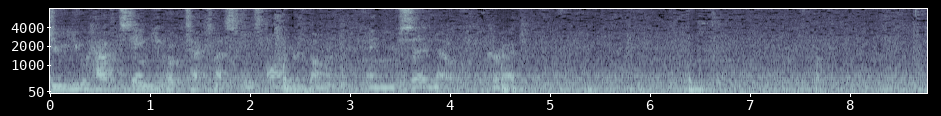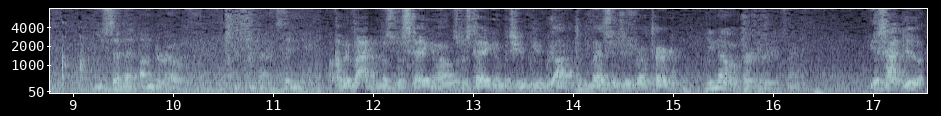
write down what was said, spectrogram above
do you have Sandy Hook text messages on your phone? And you said no, correct? You said that under oath, Mr. Jones, didn't you? I mean, if I was mistaken, I was mistaken, but you, you got the messages right there. You know what perjury is, right? Yes, I do.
